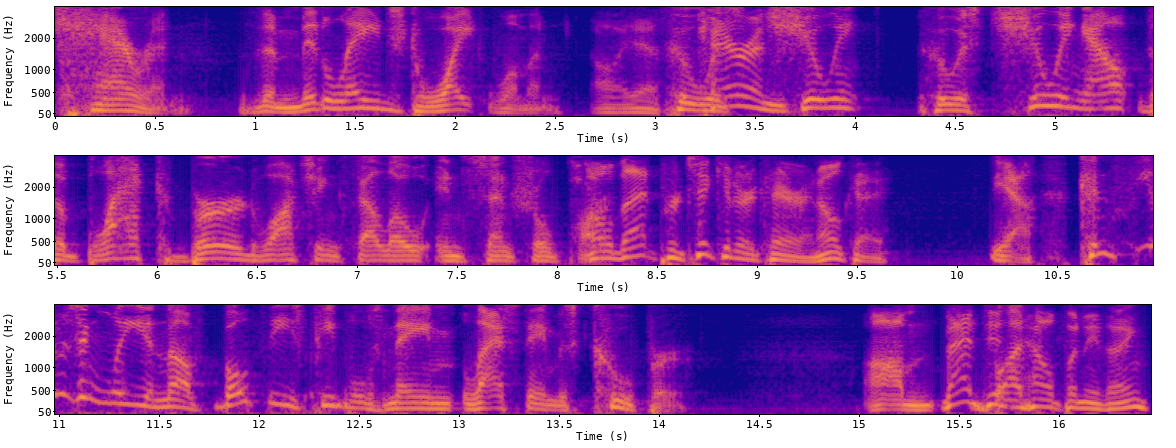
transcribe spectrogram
Karen, the middle-aged white woman. Oh yes. who was chewing who was chewing out the black bird watching fellow in Central Park. Oh, that particular Karen. Okay. Yeah. Confusingly enough, both these people's name last name is Cooper. Um That didn't but- help anything.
